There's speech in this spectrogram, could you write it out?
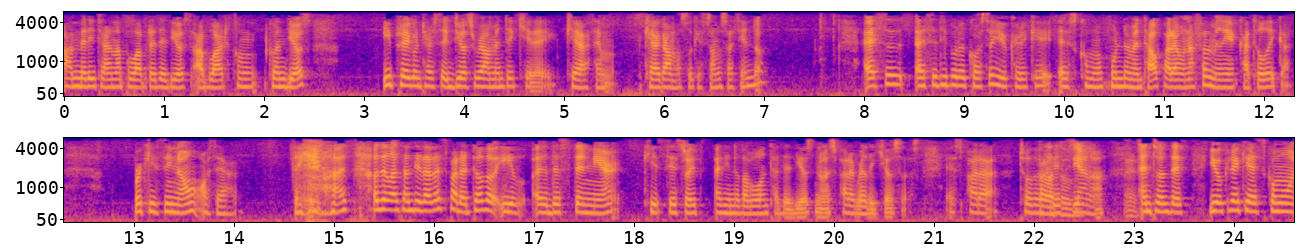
a meditar en la palabra de Dios, hablar con, con Dios y preguntarse, ¿Dios realmente quiere que, hacemos, que hagamos lo que estamos haciendo? Ese, ese tipo de cosas yo creo que es como fundamental para una familia católica. Porque si no, o sea, ¿de qué más? O sea, la santidad es para todo y eh, discernir que si estoy haciendo la voluntad de Dios no es para religiosos, es para todo Para cristiano. todos. Entonces, yo creo que es como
